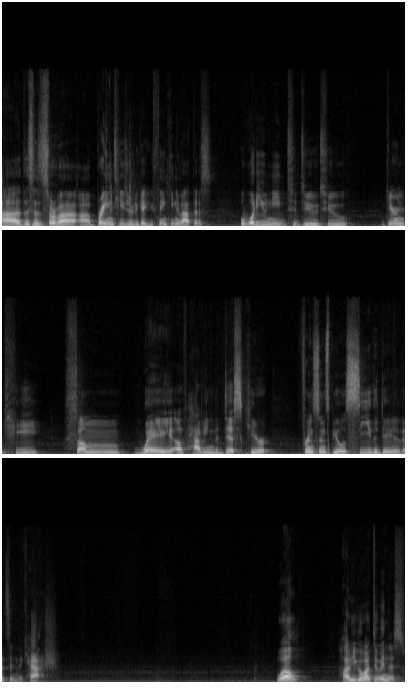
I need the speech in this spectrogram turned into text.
uh, this is sort of a, a brain teaser to get you thinking about this. But what do you need to do to guarantee some way of having the disk here, for instance, be able to see the data that's in the cache? Well, how do you go about doing this?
